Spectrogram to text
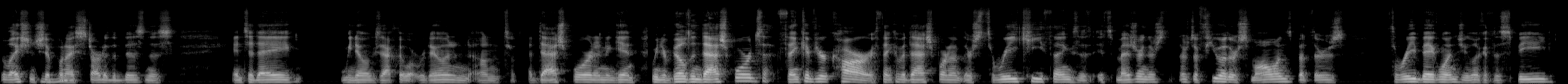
relationship mm-hmm. when I started the business and today we know exactly what we're doing on a dashboard. And again, when you're building dashboards, think of your car. Think of a dashboard. There's three key things that it's measuring. There's there's a few other small ones, but there's three big ones. You look at the speed,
